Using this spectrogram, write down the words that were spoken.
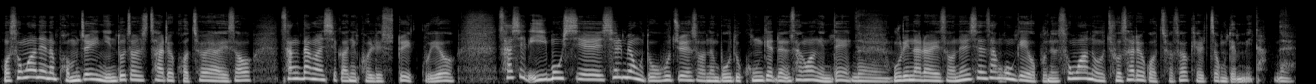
어, 송환에는 범죄인 인도 절차를 거쳐야 해서 상당한 시간이 걸릴 수도 있고요. 사실 이모 씨의 실명도 호주에서는 모두 공개된 상황인데 네. 우리나라에서는 신상 공개 여부는 송환 후 조사를 거쳐서 결정됩니다. 네.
